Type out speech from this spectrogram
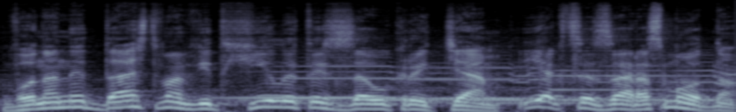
вона не дасть вам відхилитись за укриттям, як це зараз модно.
